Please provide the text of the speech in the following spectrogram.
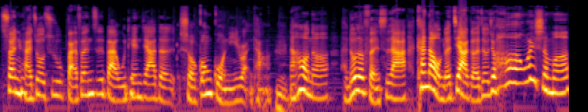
酸女孩做出百分之百无添加的手工果泥软糖，嗯，然后呢，很多的粉丝啊看到我们的价格之后就，哈，为什么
